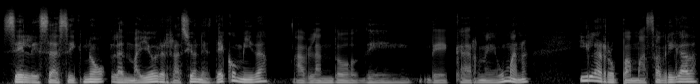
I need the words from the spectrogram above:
Se les asignó las mayores raciones de comida, hablando de, de carne humana, y la ropa más abrigada.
